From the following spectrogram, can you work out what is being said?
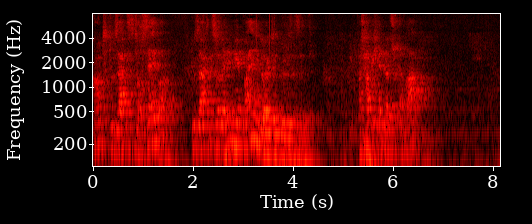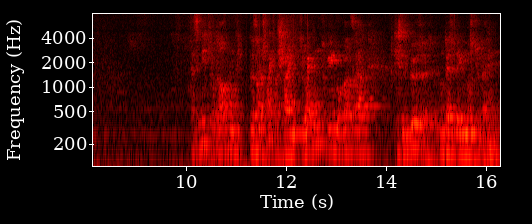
Gott, du sagst es doch selber. Du sagst, ich soll da hingehen, weil die Leute böse sind. Was habe ich denn dazu erwarten? Das ist nichts, worauf man sich besonders weit wahrscheinlich zu Leuten zu gehen, wo Gott sagt, die sind böse und deswegen musst du dahin.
